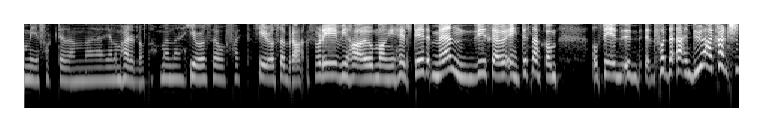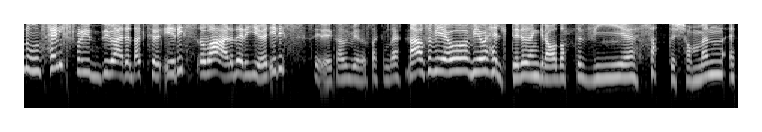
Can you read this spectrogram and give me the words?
mye fart i den uh, gjennom hele låta. Men uh, Heroes er feit. Heroes er bra, fordi vi har jo mange helter, men vi skal jo egentlig snakke om Alfrid, for da- du er kanskje noens helt, fordi du er redaktør i RIS. Og hva er det dere gjør i RIS? Siri, kan du begynne å snakke om det? Nei, altså vi er, jo, vi er jo helter i den grad at vi setter sammen et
